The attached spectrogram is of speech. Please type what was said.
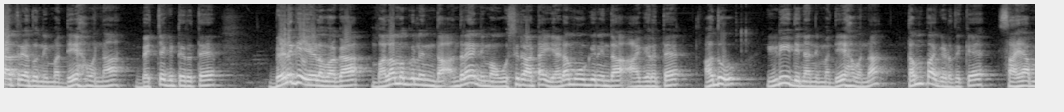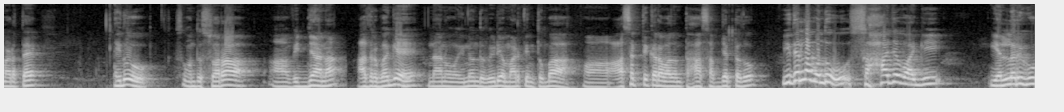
ರಾತ್ರಿ ಅದು ನಿಮ್ಮ ದೇಹವನ್ನು ಬೆಚ್ಚಗಿಟ್ಟಿರುತ್ತೆ. ಬೆಳಗ್ಗೆ ಏಳುವಾಗ ಬಲಮಗ್ಗಲಿನಿಂದ ಅಂದರೆ ನಿಮ್ಮ ಉಸಿರಾಟ ಎಡಮೂಗಿನಿಂದ ಆಗಿರುತ್ತೆ. ಅದು ಇಡೀ ದಿನ ನಿಮ್ಮ ದೇಹವನ್ನು ತಂಪಾಗಿಡೋದಕ್ಕೆ ಸಹಾಯ ಮಾಡುತ್ತೆ. ಇದು ಒಂದು ಸ್ವರ ವಿಜ್ಞಾನ. ಅದರ ಬಗ್ಗೆ ನಾನು ಇನ್ನೊಂದು ವಿಡಿಯೋ ಮಾಡ್ತೀನಿ. ತುಂಬ ಆಸಕ್ತಿಕರವಾದಂತಹ ಸಬ್ಜೆಕ್ಟ್ ಅದು. ಇದೆಲ್ಲ ಒಂದು ಸಹಜವಾಗಿ ಎಲ್ಲರಿಗೂ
